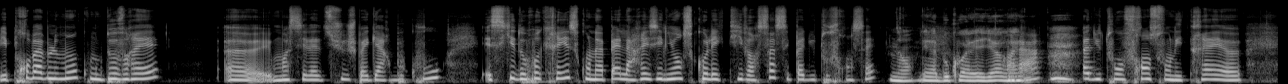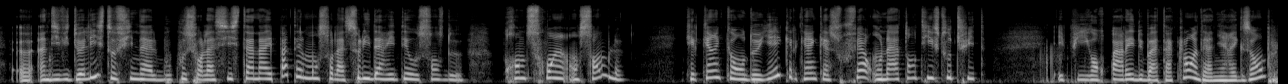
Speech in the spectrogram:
mais probablement qu'on devrait, euh, moi c'est là-dessus que je bagarre beaucoup, essayer de recréer ce qu'on appelle la résilience collective. Alors ça, c'est pas du tout français. Non, il y en a beaucoup ailleurs. Voilà, pas du tout en France où on est très euh, euh, individualiste au final, beaucoup sur l'assistanat et pas tellement sur la solidarité au sens de prendre soin ensemble. Quelqu'un qui est endeuillé, quelqu'un qui a souffert, on est attentif tout de suite. Et puis on reparlait du Bataclan, un dernier exemple,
